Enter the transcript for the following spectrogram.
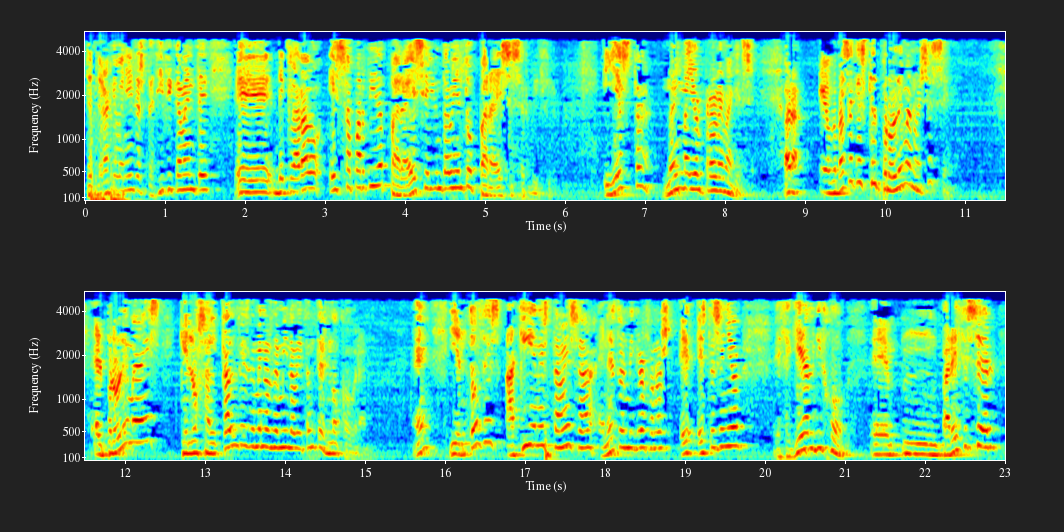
tendrá que venir específicamente eh, declarado esa partida para ese ayuntamiento para ese servicio. Y ya está no hay mayor problema que ese. Ahora eh, lo que pasa que es que el problema no es ese. El problema es que los alcaldes de menos de mil habitantes no cobran ¿eh? y entonces aquí en esta mesa en estos micrófonos eh, este señor Ezequiel dijo eh, mm, parece ser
